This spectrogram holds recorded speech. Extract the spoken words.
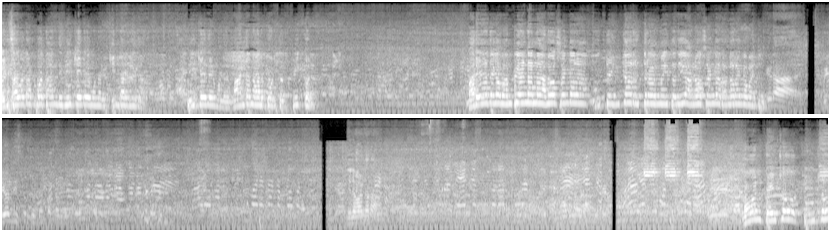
ఇడిచవటకపోతుంది వీకేదేమున్నది కింద మీద. పీకేదేమున్నది మాట నాలుగు కొడుతుంది పీక్కొని. మర్యాదగా పంపించండి అన్న అనవసరంగా రుద్ర ఇంకా రుద్రం అవుతుంది అనవసరంగా రణరంగం అవుతుంది నిలబడరా మోహన్ టెంట్లు టెంట్లు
